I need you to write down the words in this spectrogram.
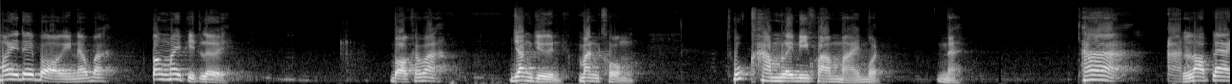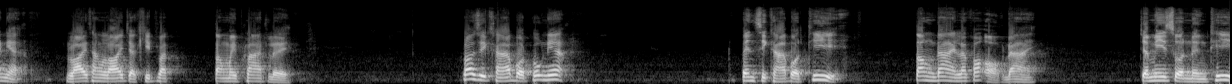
ไม่ได้บอกอีกนะว่า ต้องไม่ผิดเลย บอกแค่ว่า ยั่งยืนมั่นคง ทุกคำเลยมีความหมายหมดนะถ้าอ่านรอบแรกเนี่ย ร้อยทั้งร้อยจะคิดว่าต้องไม่พลาดเลยเพราะสิกขาบทพวกเนี้ยเป็นสิกขาบทที่ต้องได้แล้วก็ออกได้ จะมีส่วนหนึ่งที่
